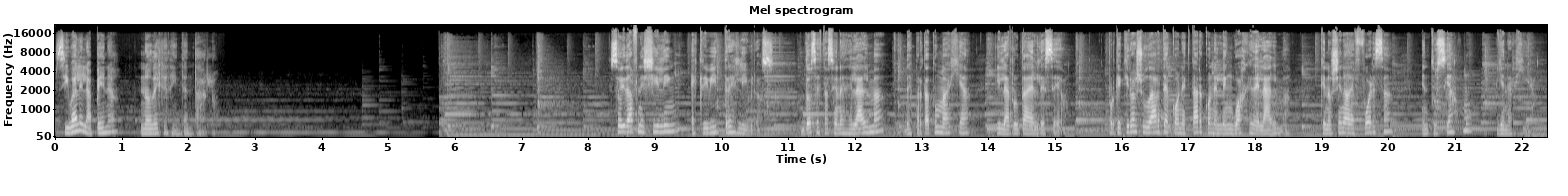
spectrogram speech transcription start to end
Si vale la pena, no dejes de intentarlo. Soy Daphne Schilling, escribí tres libros, Dos estaciones del alma, Desperta tu magia y La ruta del deseo, porque quiero ayudarte a conectar con el lenguaje del alma, que nos llena de fuerza, entusiasmo y energía.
